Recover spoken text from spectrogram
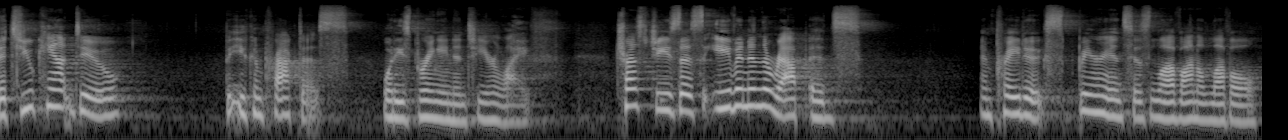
that you can't do, but you can practice what He's bringing into your life. Trust Jesus even in the rapids and pray to experience His love on a level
